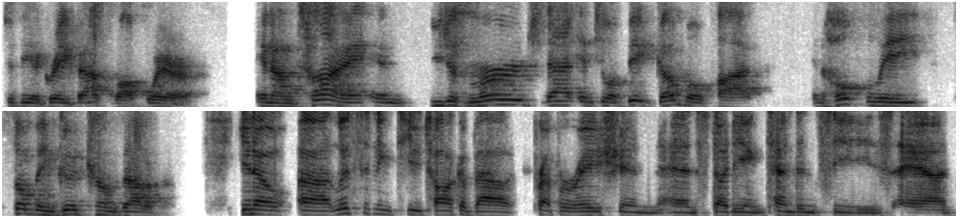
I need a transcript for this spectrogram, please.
to be a great basketball player. And on time, and you just merge that into a big gumbo pot, and hopefully something good comes out of it. You know, uh, listening to you talk about preparation and studying tendencies and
